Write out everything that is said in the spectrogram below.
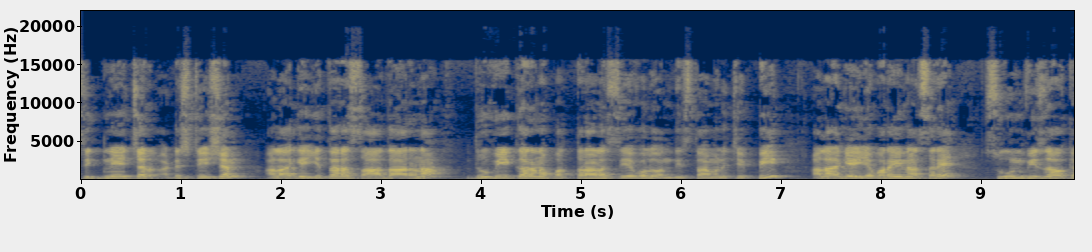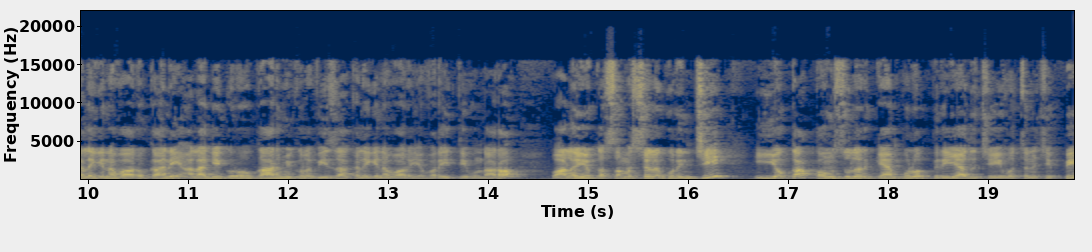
signature attestation అలాగే ఇతర సాధారణ ధృవీకరణ పత్రాల సేవలు అందిస్తామని చెప్పి అలాగే ఎవరైనా సరే సూన్ వీసా కలిగిన వారు కానీ అలాగే గృహ కార్మికుల వీసా కలిగిన వారు ఎవరైతే ఉన్నారో వాళ్ళ యొక్క సమస్యల గురించి ఈ యొక్క కౌన్సిలర్ క్యాంపులో ఫిర్యాదు చేయవచ్చని చెప్పి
